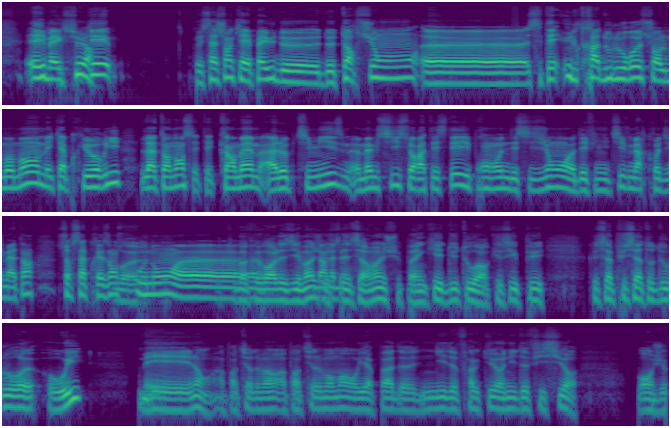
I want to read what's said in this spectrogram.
et il m'a expliqué que sachant qu'il n'y avait pas eu de, de torsion, euh, c'était ultra douloureux sur le moment, mais qu'a priori, la tendance était quand même à l'optimisme. euh, Même s'il sera testé, ils prendront une décision euh, définitive mercredi matin sur sa présence Ouais, ou non. euh, Tu m'as fait voir les images, sincèrement, je ne suis pas inquiet du tout. Alors que, c'est pu- que ça puisse être douloureux, oui, mais non, à partir du moment, à partir du moment où il n'y a pas de, ni de fracture, ni de fissure, bon, je,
